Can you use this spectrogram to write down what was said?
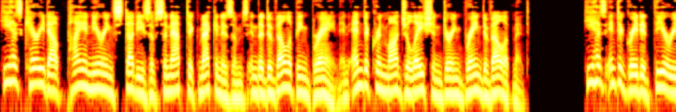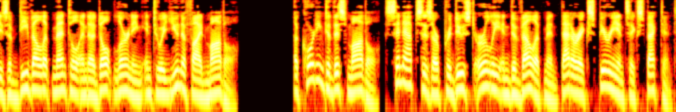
He has carried out pioneering studies of synaptic mechanisms in the developing brain and endocrine modulation during brain development. He has integrated theories of developmental and adult learning into a unified model. According to this model, synapses are produced early in development that are experience expectant.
